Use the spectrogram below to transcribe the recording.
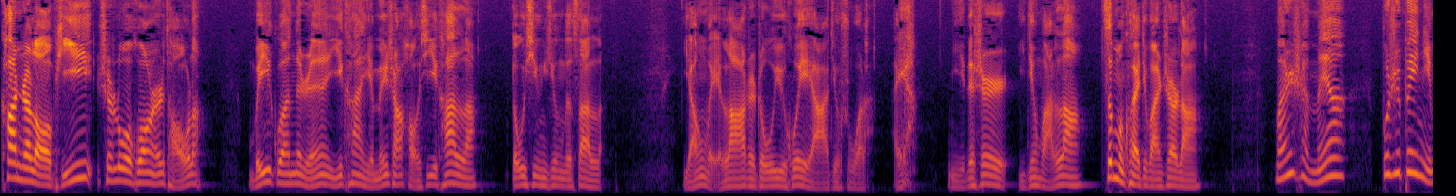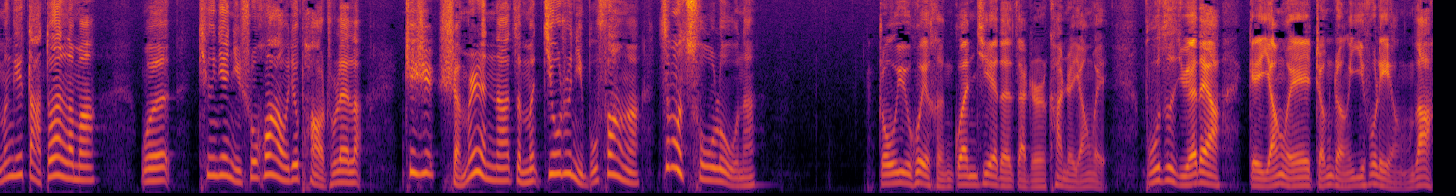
看着老皮是落荒而逃了，围观的人一看也没啥好戏看了，都悻悻的散了。杨伟拉着周玉慧呀，就说了：“哎呀，你的事儿已经完了，这么快就完事儿了？完什么呀？不是被你们给打断了吗？我听见你说话，我就跑出来了。这是什么人呢？怎么揪住你不放啊？这么粗鲁呢？”周玉慧很关切的在这儿看着杨伟，不自觉的呀，给杨伟整整衣服领子，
